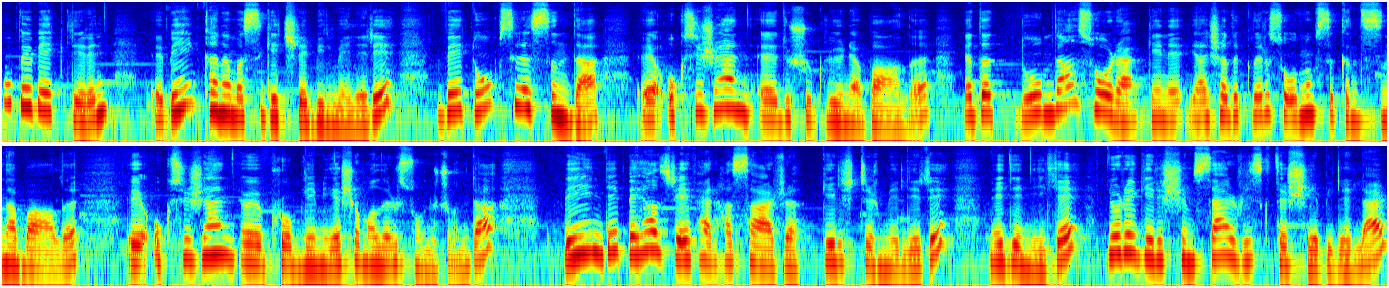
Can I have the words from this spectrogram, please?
bu bebeklerin e, beyin kanaması geçirebilmeleri ve doğum sırasında e, oksijen düşüklüğüne bağlı ya da doğumdan sonra gene yaşadıkları solunum sıkıntısına bağlı oksijen problemi yaşamaları sonucunda beyinde beyaz cevher hasarı geliştirmeleri nedeniyle nöro gelişimsel risk taşıyabilirler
